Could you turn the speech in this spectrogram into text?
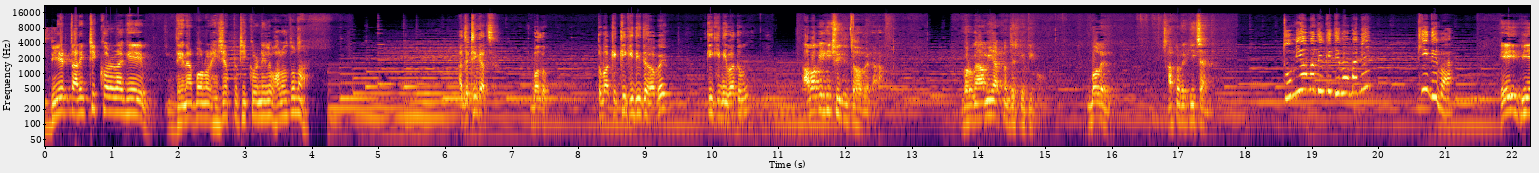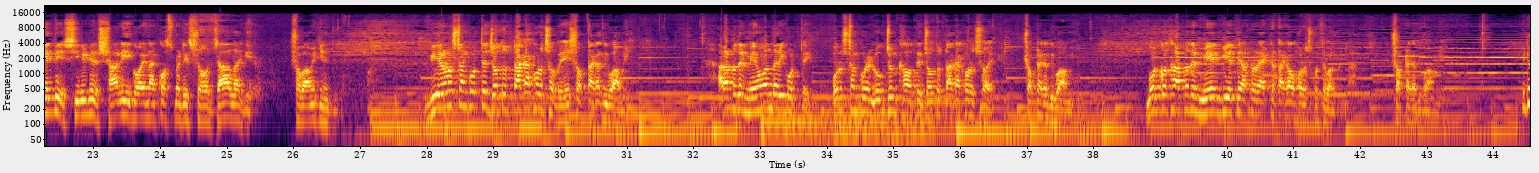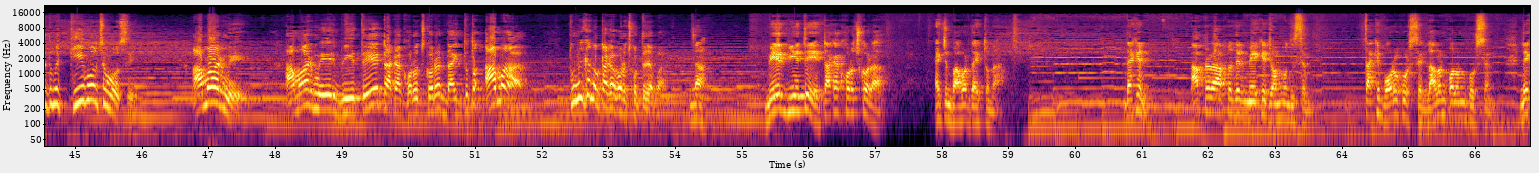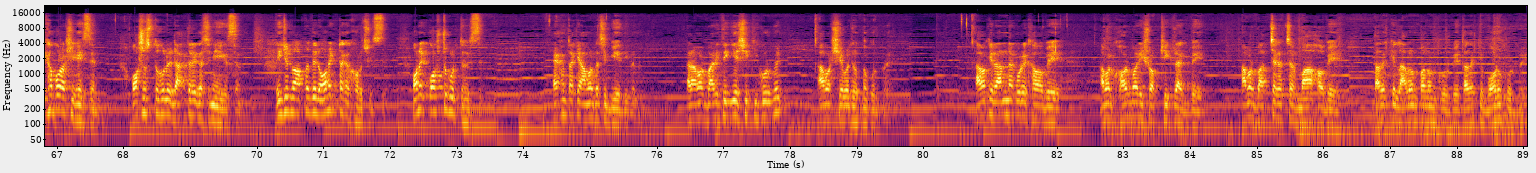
বিয়ের তারিখ ঠিক করার আগে দেনা পাওনার হিসাবটা ঠিক করে নিলে ভালো হতো না? আচ্ছা ঠিক আছে। বলো তোমাকে কি কি দিতে হবে? কি কি নিবা তুমি? আমাকে কিছুই দিতে হবে না। বরং আমি আপনাদেরকে দিব। বলেন আপনারা কি চান? তুমি আমাদেরকে দিবা মানে? কি দিবা? এই বিয়েতে শিরিনের শাড়ি গয়না কসমেটিক্স সহ যা লাগে সব আমি কিনে দিব। বিয়ের অনুষ্ঠান করতে যত টাকা খরচ হবে সব টাকা দিব আমি। আর আপনাদের মেহমানদারি করতে অনুষ্ঠান করে লোকজন খাওয়াতে যত টাকা খরচ হয় সব টাকা দিব আমি। মোট কথা আপনাদের মেয়ের বিয়েতে আপনারা একটা টাকাও খরচ করতে পারবেন না। সব টাকা দিব আমি। এটা তুমি কি বলছো মৌসি আমার মেয়ে আমার মেয়ের বিয়েতে টাকা খরচ করার দায়িত্ব তো আমার। তুমি কেন টাকা খরচ করতে যাবা? না মেয়ের বিয়েতে টাকা খরচ করা একজন বাবার দায়িত্ব না। দেখেন, আপনারা আপনাদের মেয়েকে জন্ম দিচ্ছেন তাকে বড় করছেন, লালন পালন করছেন, লেখাপড়া শিখাইছেন, অসুস্থ হলে ডাক্তারের কাছে নিয়ে গেছেন, এই জন্য আপনাদের অনেক টাকা খরচ হয়েছে, অনেক কষ্ট করতে হয়েছে। এখন তাকে আমার কাছে বিয়ে দিবেন। আর আমার বাড়িতে গিয়ে সে কি করবে? আমার সেবা যত্ন করবে। আমাকে রান্না করে খাওয়াবে, আমার ঘর বাড়ি সব ঠিক রাখবে, আমার বাচ্চা কাচ্চার মা হবে তাদেরকে লালন পালন করবে তাদেরকে বড় করবে।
